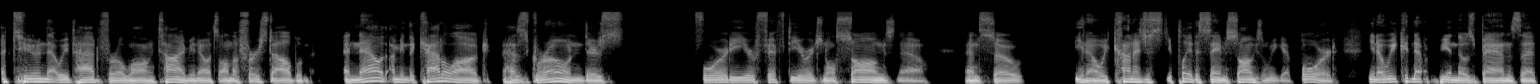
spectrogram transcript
a tune that we've had for a long time. You know, it's on the first album. And now, I mean, the catalog has grown. There's 40 or 50 original songs now. And so, you know, we kind of just, you play the same songs and we get bored. You know, we could never be in those bands that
